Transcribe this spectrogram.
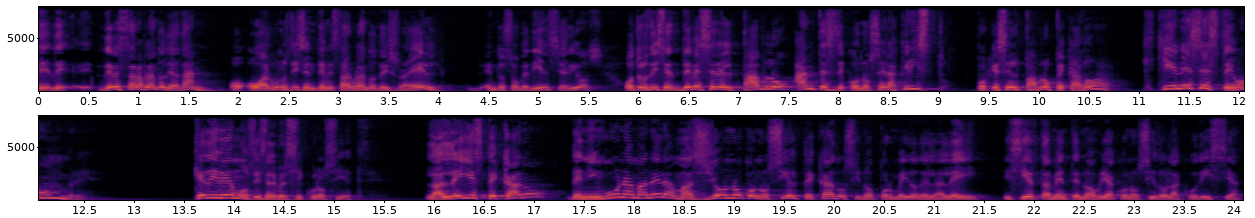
debe estar hablando de Adán. O, o algunos dicen, debe estar hablando de Israel en desobediencia a Dios. Otros dicen, debe ser el Pablo antes de conocer a Cristo, porque es el Pablo pecador. ¿Quién es este hombre? ¿Qué diremos? Dice el versículo 7. ¿La ley es pecado? De ninguna manera, mas yo no conocí el pecado sino por medio de la ley, y ciertamente no habría conocido la codicia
